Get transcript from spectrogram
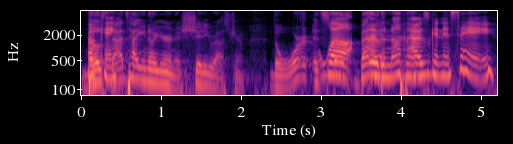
Those, Okay. That's how you know you're in a shitty restroom. The word it's Well, better I, than nothing. I was gonna say.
